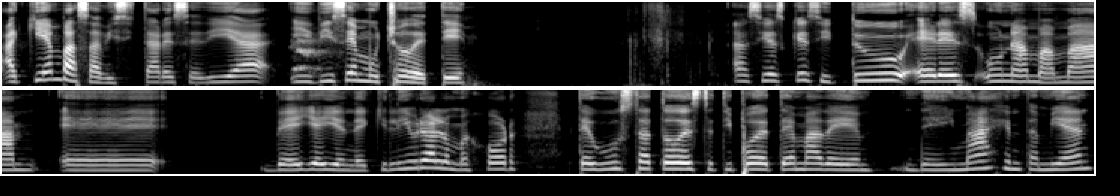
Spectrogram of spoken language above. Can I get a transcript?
a quién vas a visitar ese día y dice mucho de ti. Así es que si tú eres una mamá eh, bella y en equilibrio, a lo mejor te gusta todo este tipo de tema de, de imagen también.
